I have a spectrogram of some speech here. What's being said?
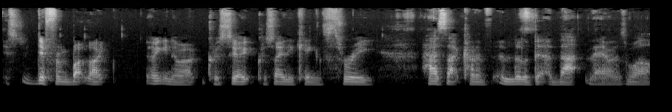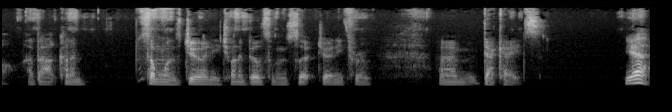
It's different, but like you know, like Crusader, Crusader Kings Three has that kind of a little bit of that there as well about kind of someone's journey, trying to build someone's journey through um, decades. Yeah,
